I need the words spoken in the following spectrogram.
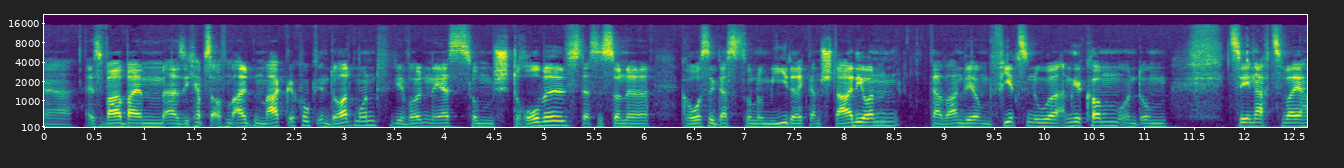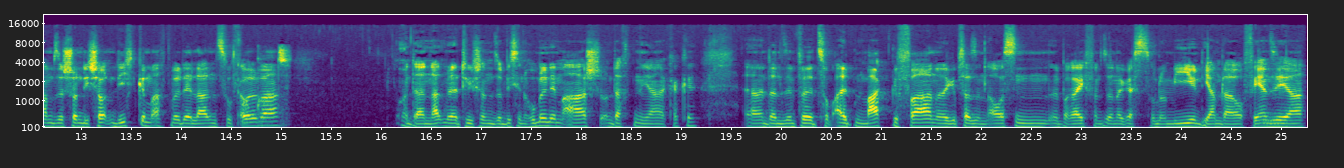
Ja, es war beim, also ich habe es auf dem alten Markt geguckt in Dortmund. Wir wollten erst zum Strobels, das ist so eine große Gastronomie direkt am Stadion. Da waren wir um 14 Uhr angekommen und um 10 nach 2 haben sie schon die Schotten dicht gemacht, weil der Laden zu voll oh war. Und dann hatten wir natürlich schon so ein bisschen Hummeln im Arsch und dachten, ja, kacke. Äh, und dann sind wir zum alten Markt gefahren und da gibt's also einen Außenbereich von so einer Gastronomie und die haben da auch Fernseher.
